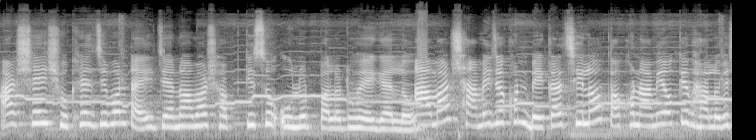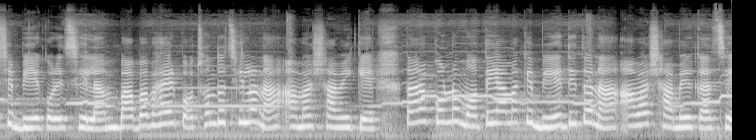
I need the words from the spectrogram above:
আর সেই সুখের জীবনটাই যেন আমার সবকিছু উলট পালট হয়ে গেল। আমার স্বামী যখন বেকার ছিল, তখন আমি ওকে ভালোবেসে বিয়ে করেছিলাম। বাবা ভাইয়ের পছন্দ ছিল না আমার স্বামীকে। তারা কোনো মতেই আমাকে বিয়ে দিত না আমার স্বামীর কাছে।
